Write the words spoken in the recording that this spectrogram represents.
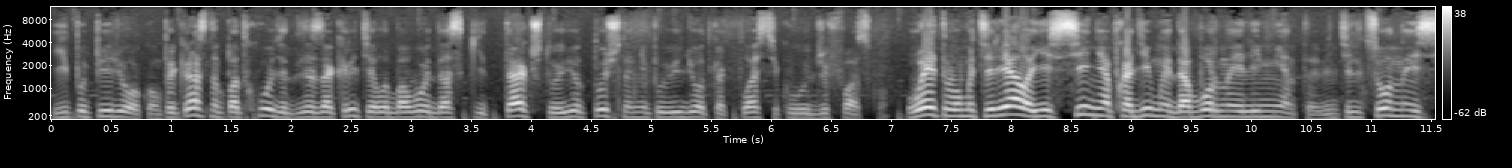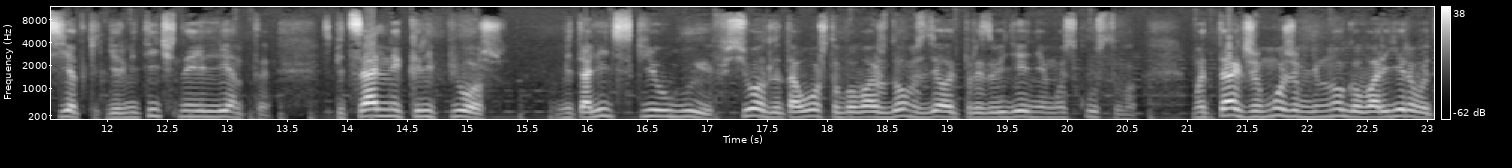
и поперек. Он прекрасно подходит для закрытия лобовой доски, так что ее точно не поведет, как пластиковую джифаску. У этого материала есть все необходимые доборные элементы. Вентиляционные сетки, герметичные ленты, специальный крепеж, металлические углы. Все для того, чтобы ваш дом сделать произведением искусства. Мы также можем немного варьировать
